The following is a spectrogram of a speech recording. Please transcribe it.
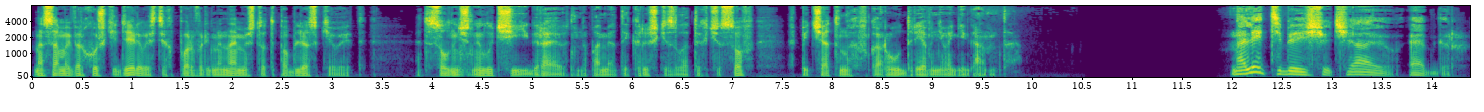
На самой верхушке дерева с тех пор временами что-то поблескивает — это солнечные лучи играют на помятой крышке золотых часов, впечатанных в кору древнего гиганта. «Налить тебе еще чаю, Эдгар?»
